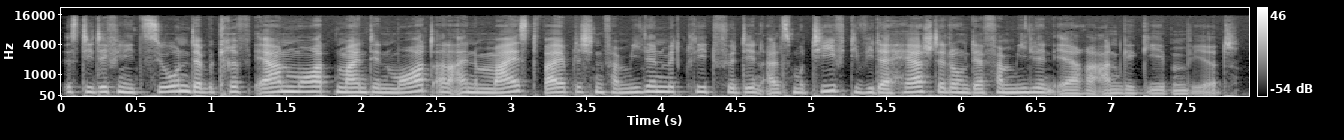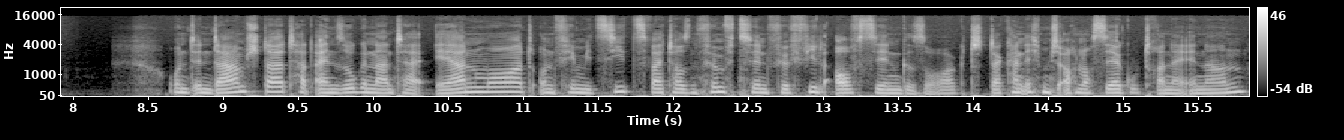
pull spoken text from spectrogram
ist die Definition, der Begriff Ehrenmord meint den Mord an einem meist weiblichen Familienmitglied, für den als Motiv die Wiederherstellung der Familienehre angegeben wird. Und in Darmstadt hat ein sogenannter Ehrenmord und Femizid 2015 für viel Aufsehen gesorgt. Da kann ich mich auch noch sehr gut dran erinnern.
